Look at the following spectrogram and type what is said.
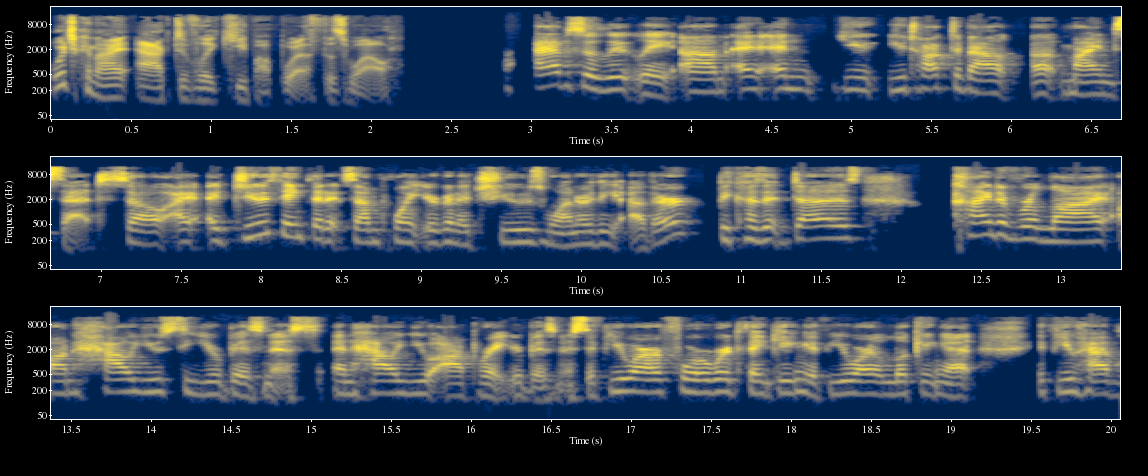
which can i actively keep up with as well? Absolutely. Um, and and you you talked about uh, mindset. So I, I do think that at some point you're going to choose one or the other because it does kind of rely on how you see your business and how you operate your business. If you are forward thinking, if you are looking at, if you have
